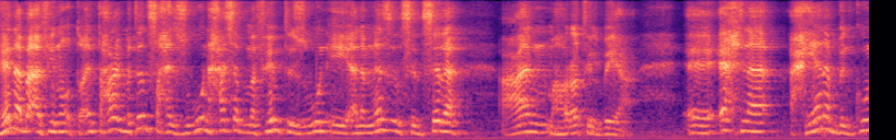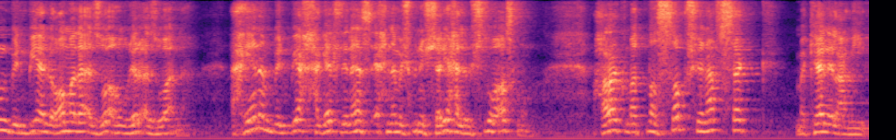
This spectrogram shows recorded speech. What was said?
هنا بقى في نقطة أنت حضرتك بتنصح الزبون حسب ما فهمت الزبون إيه؟ أنا منزل سلسلة عن مهارات البيع. إحنا أحيانا بنكون بنبيع لعملاء أذواقهم غير أذواقنا. أحيانا بنبيع حاجات لناس إحنا مش من الشريحة اللي بيشتروها أصلا. حضرتك ما تنصبش نفسك مكان العميل.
